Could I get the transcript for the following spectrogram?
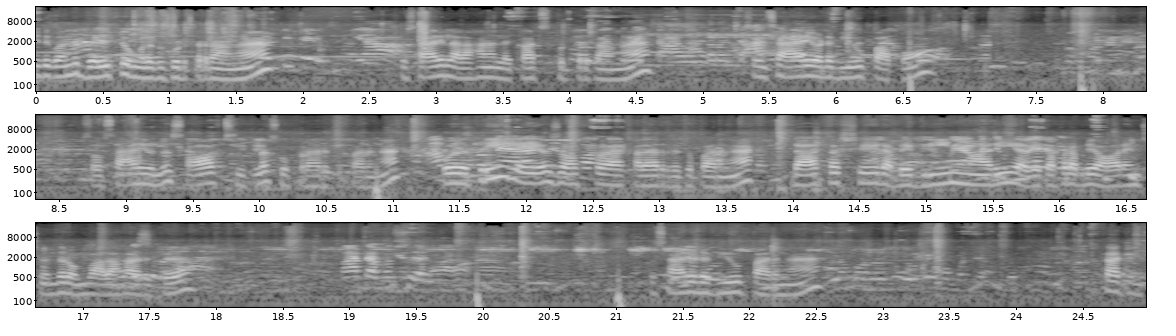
இதுக்கு வந்து பெல்ட் உங்களுக்கு கொடுத்துட்றாங்க. ஸோ சாரியில் அழகான லெக்கார்ட்ஸ் கொடுத்துருக்காங்க. ஸோ சாரியோட வியூ பார்ப்போம். ஸோ சாரீ வந்து சாஃப்ட் சில்கில் சூப்பராக இருக்குது பாருங்கள் ஒரு த்ரீ லேயர்ஸ் ஆஃப் கலர் இருக்குது பாருங்கள் டார்க்கர் ஷேட் அப்படியே க்ரீன் மாதிரி அதுக்கப்புறம் அப்படியே ஆரஞ்சு வந்து ரொம்ப அழகாக இருக்குது ஸோ சாரியோட வியூ பாருங்கள் காட்டுங்க.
